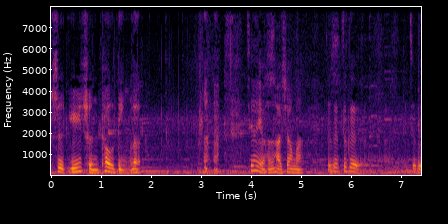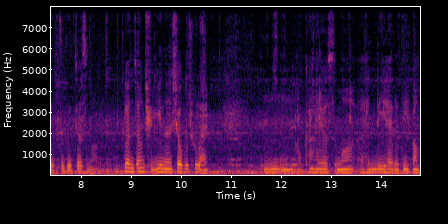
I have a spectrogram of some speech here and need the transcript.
是愚蠢透顶了。”哈哈，这样有很好笑吗？这个这个。这个这个叫什么？断章取义呢？笑不出来。嗯，我看还有什么很厉害的地方。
